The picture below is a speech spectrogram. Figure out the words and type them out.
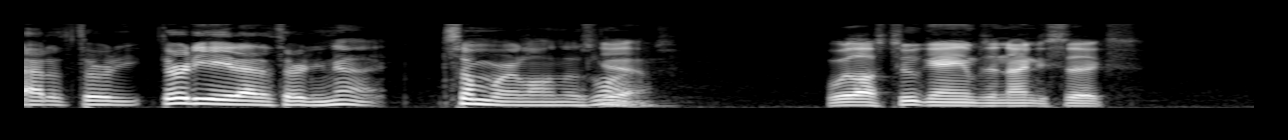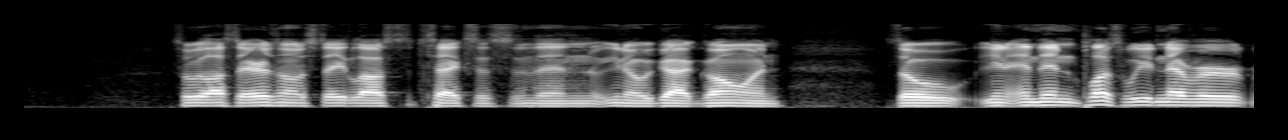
out of 30, 38 out of 39, somewhere along those lines. Yeah. we lost two games in '96. So we lost to Arizona State, lost to Texas, and then you know we got going. So you know, and then plus we had never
